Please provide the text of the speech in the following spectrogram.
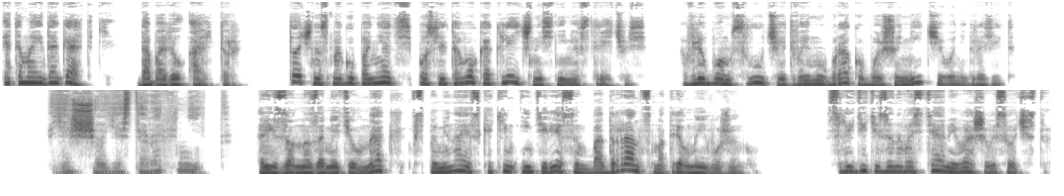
«Это мои догадки», — добавил Альтер. «Точно смогу понять после того, как лично с ними встречусь. В любом случае твоему браку больше ничего не грозит». «Еще есть арахнит», — резонно заметил Нак, вспоминая, с каким интересом Бадран смотрел на его жену. «Следите за новостями, ваше высочество.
